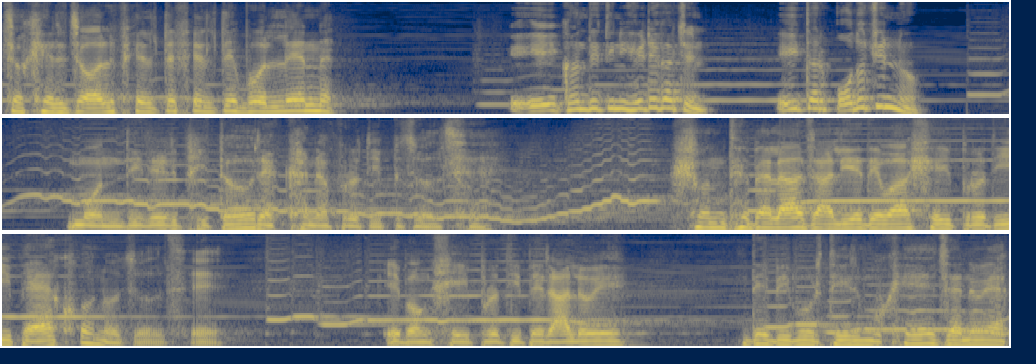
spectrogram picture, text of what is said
চোখের জল ফেলতে ফেলতে বললেন এইখান দিয়ে তিনি হেঁটে গেছেন। এই তার পদচিহ্ন। মন্দিরের ভিতর একখানা প্রদীপ জ্বলছে। সন্ধেবেলা জ্বালিয়ে দেওয়া সেই প্রদীপ এখনও জ্বলছে। এবং সেই প্রদীপের আলোয় দেবী মূর্তির মুখে যেন এক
